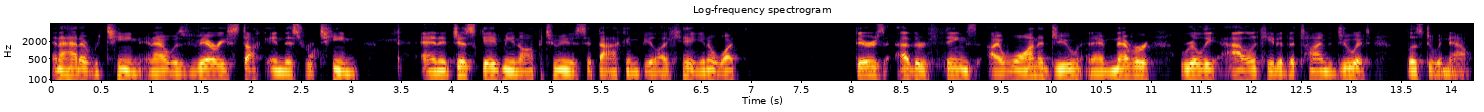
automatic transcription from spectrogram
And I had a routine and I was very stuck in this routine. And it just gave me an opportunity to sit back and be like, hey, you know what? There's other things I want to do, and I've never really allocated the time to do it. Let's do it now.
